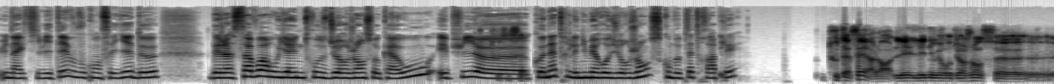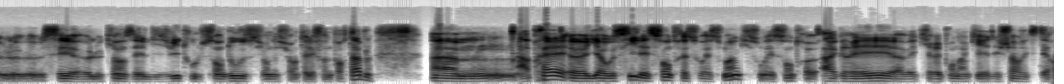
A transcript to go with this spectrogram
une activité, vous vous conseillez de déjà savoir où il y a une trousse d'urgence au cas où, et puis connaître les numéros d'urgence qu'on peut peut-être rappeler. Tout à fait. Alors, les, numéros d'urgence, euh, c'est euh, le 15 et le 18 ou le 112 si on est sur un téléphone portable. Euh, après, il y a aussi les centres SOS Main qui sont des centres agréés avec qui répondent à un cahier des charges, etc.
